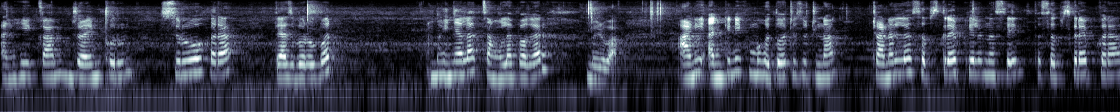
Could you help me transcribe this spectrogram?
आणि हे काम जॉईन करून सुरू करा. त्याचबरोबर महिन्याला चांगला पगार मिळवा. आणि आणखीन एक महत्त्वाची सूचना चॅनलला सबस्क्राईब केलं नसेल तर सबस्क्राईब करा.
